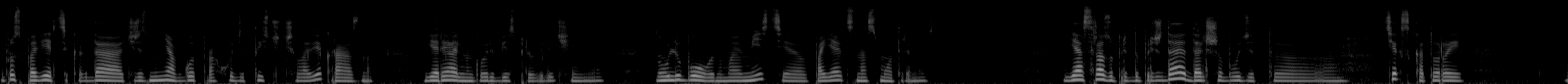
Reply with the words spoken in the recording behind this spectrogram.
Ну, просто поверьте, когда через меня в год проходит тысяча человек разных, ну, я реально говорю без преувеличения, но у любого на моем месте появится насмотренность. Я сразу предупреждаю, дальше будет э, текст, который, э,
